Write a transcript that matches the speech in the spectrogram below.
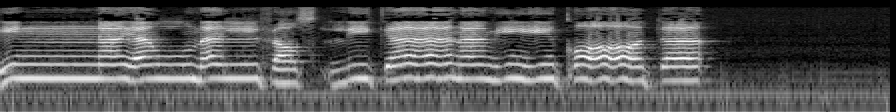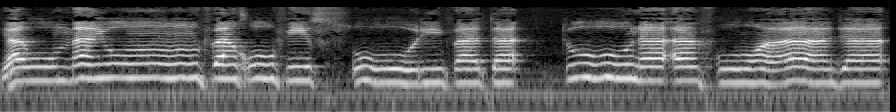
إن يوم الفصل كان ميقاتا. يوم ينفخ في الصور فتأتون أفواجا.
